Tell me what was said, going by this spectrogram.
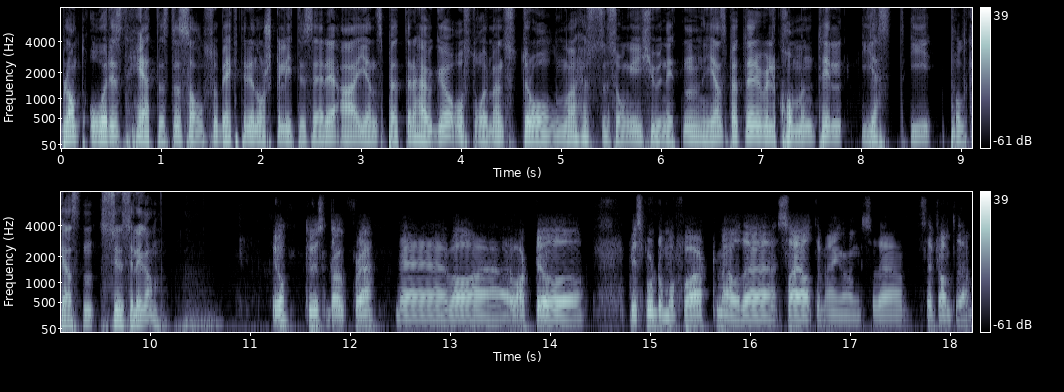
Blant årets heteste salgsobjekter i norsk eliteserie er Jens Petter Hauge, og står med en strålende høstsesong i 2019. Jens Petter, velkommen til gjest i podkasten Synseligaen. Jo, tusen takk for det. Det var, var, artig å bli spurt om å få vært med, og det sa jeg ja til med en gang. Så det ser fram til det.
